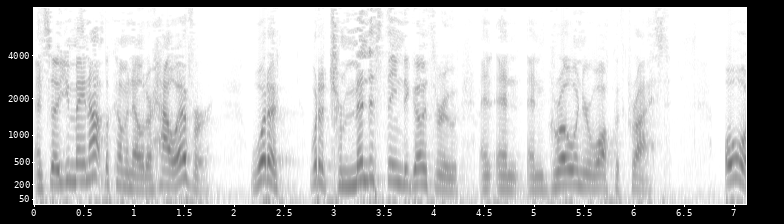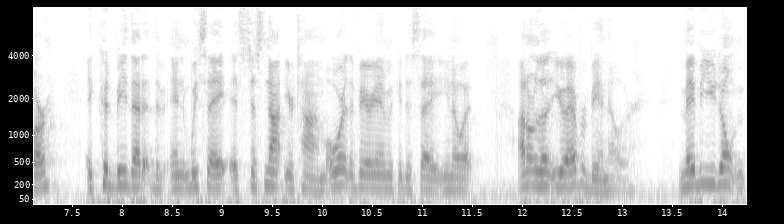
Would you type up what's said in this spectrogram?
And so you may not become an elder. However, what a, what a tremendous thing to go through and, and, and grow in your walk with Christ. Or it could be that, the, and we say it's just not your time. Or at the very end, we could just say, you know what? I don't know that you'll ever be an elder. Maybe you don't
